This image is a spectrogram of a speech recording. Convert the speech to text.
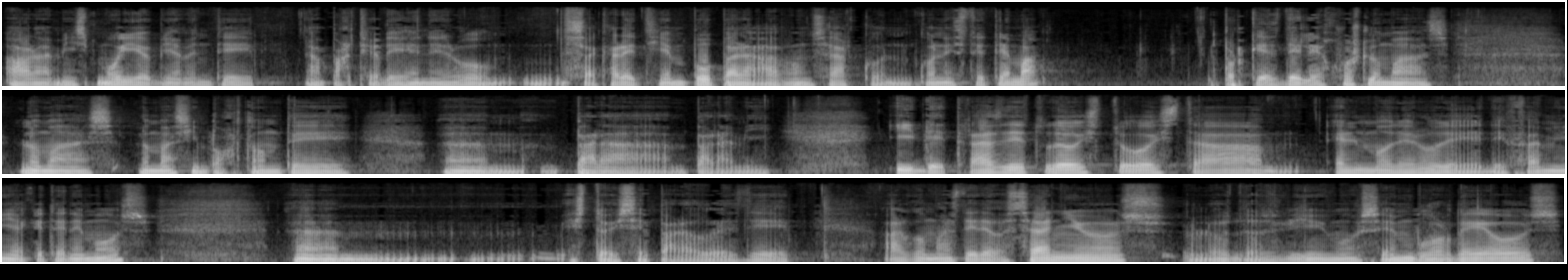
ahora mismo y obviamente a partir de enero sacaré tiempo para avanzar con, con este tema porque es de lejos lo más, lo más, lo más importante um, para, para, mí. Y detrás de todo esto está el modelo de, familia que tenemos. Um, estoy separado desde algo más de dos años, los dos vivimos en Burdeos,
